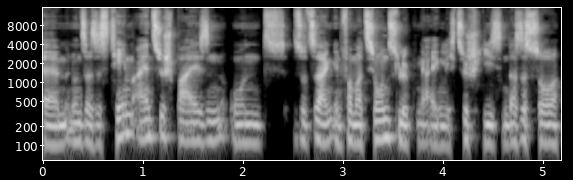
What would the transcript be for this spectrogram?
ähm, in unser System einzuspeisen und sozusagen Informationslücken eigentlich zu schließen. Das ist so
